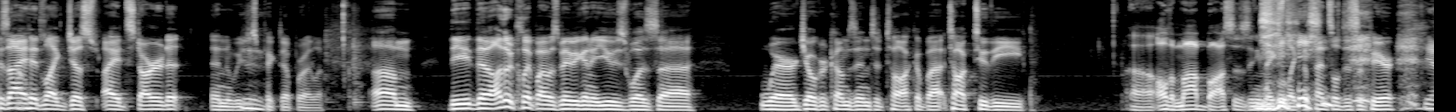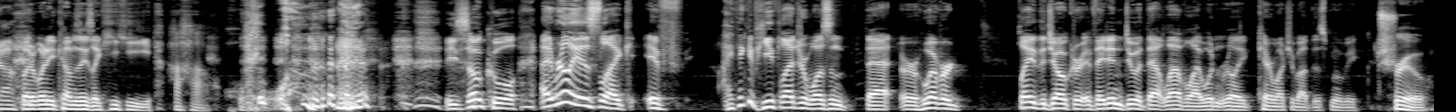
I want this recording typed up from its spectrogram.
Because I had like just I had started it, and we Hmm. just picked up where I left. Um, the the other clip I was maybe going to use was uh, where Joker comes in to talk about talk to the. Uh, all the mob bosses, and he makes like the pencil disappear. Yeah. But when he comes in, he's like, hee hee, ha ha. ho." he's so cool. It really is like if I think if Heath Ledger wasn't that, or whoever played the Joker, if they didn't do it that level, I wouldn't really care much about this movie. True.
